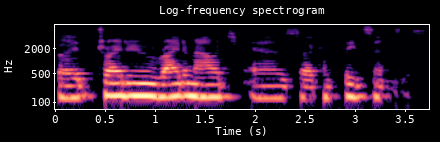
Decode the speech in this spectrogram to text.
but try to write them out as uh, complete sentences.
